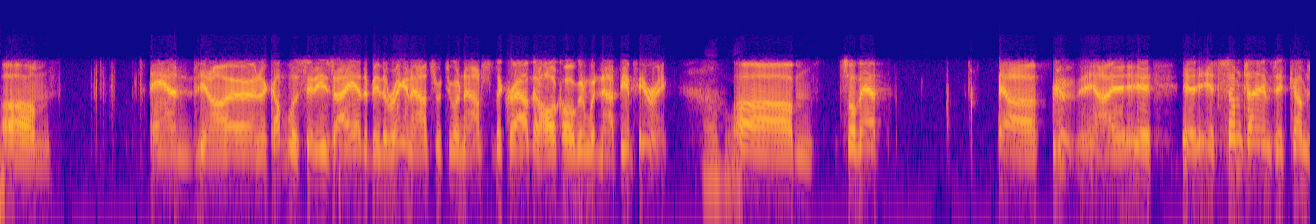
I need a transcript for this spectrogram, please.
Um, and you know, in a couple of cities, I had to be the ring announcer to announce to the crowd that Hulk Hogan would not be appearing. Oh boy. Um, so that, uh, you know, it, it, it sometimes it comes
